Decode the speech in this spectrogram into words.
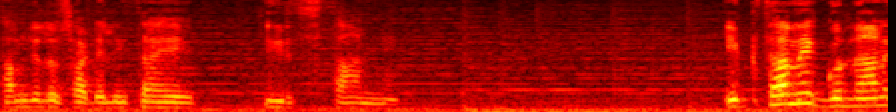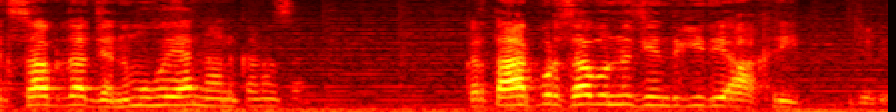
ਸਮਝ ਲਓ ਸਾਡੇ ਲਈ ਤਾਂ ਇਹ ਤੀਰਥ ਸਥਾਨ ਨੇ। ਇੱਕ ਥਾਂ ਮੇ ਗੁਰੂ ਨਾਨਕ ਸਾਹਿਬ ਦਾ ਜਨਮ ਹੋਇਆ ਨਾਨਕਾਣਾ ਸਾਹਿਬ। ਕਰਤਾਰਪੁਰ ਸਾਹਿਬ ਉਹਨੇ ਜ਼ਿੰਦਗੀ ਦੇ ਆਖਰੀ ਜਿਹੜੇ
